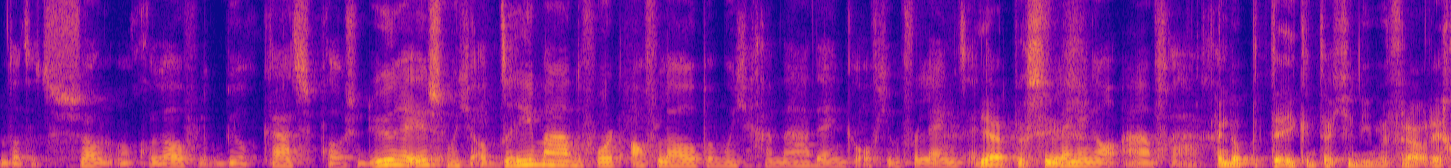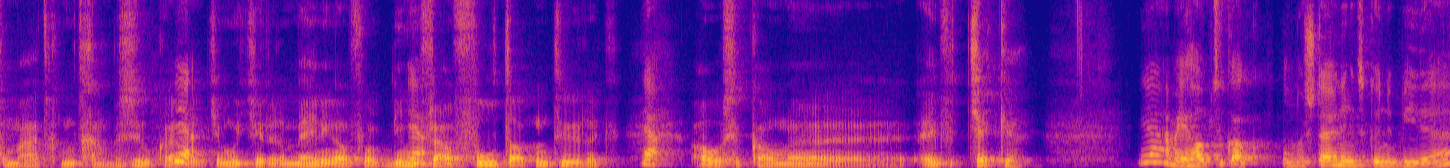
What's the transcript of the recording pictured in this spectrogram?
omdat het zo'n ongelooflijk bureaucratische procedure is, moet je al drie maanden voor het aflopen moet je gaan nadenken of je hem verlengt en Ja, de verlenging al aanvragen. En dat betekent dat je die mevrouw regelmatig moet gaan bezoeken. Ja. Want je moet je er een mening over. Die Ja. mevrouw voelt dat natuurlijk. Ja. Oh, ze komen eh, even checken. ja, maar je hoopt natuurlijk ook ondersteuning te kunnen bieden. Hè?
